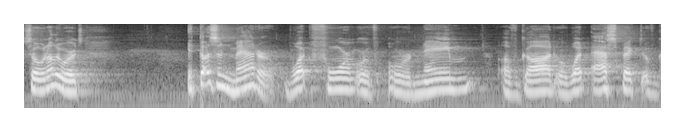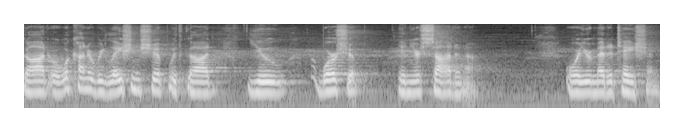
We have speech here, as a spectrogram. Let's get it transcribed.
So, in other words, it doesn't matter what form or, or name of God or what aspect of God or what kind of relationship with God you worship in your sadhana or your meditation.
